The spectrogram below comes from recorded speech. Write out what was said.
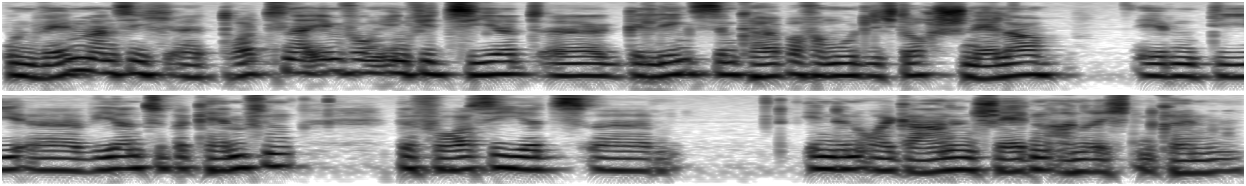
Und wenn man sich äh, trotz einer Impfung infiziert, äh, gelingt es dem Körper vermutlich doch schneller, eben die äh, Viren zu bekämpfen, bevor sie jetzt äh, in den Organen Schäden anrichten können.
